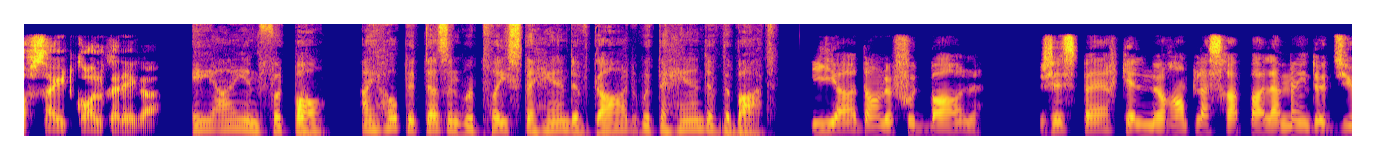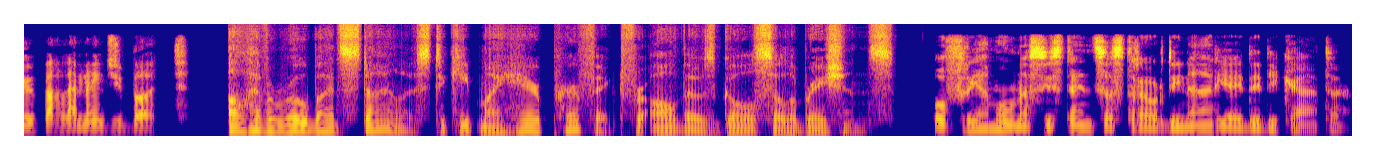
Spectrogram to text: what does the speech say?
offsite कॉल करेगा AI in football, I hope it doesn't replace the hand of God with the hand of the bot. IA dans le football? J'espère qu'elle ne remplacera pas la main de Dieu par la main du bot. I'll have a robot stylist to keep my hair perfect for all those goal celebrations. Offriamo un'assistenza straordinaria e dedicata.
